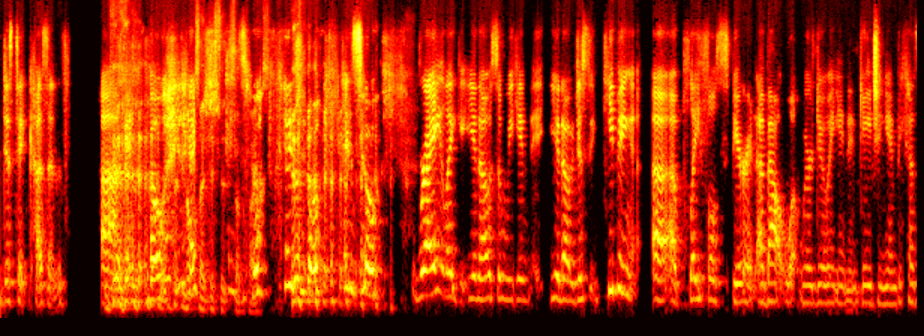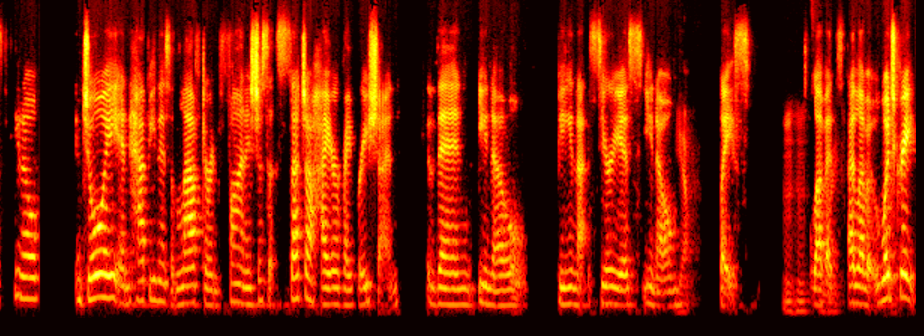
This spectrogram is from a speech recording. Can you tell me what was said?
distant cousins. Um, and so. And so, and, so, and so, right, like you know, so we can, you know, just keeping a, a playful spirit about what we're doing and engaging in, because you know, joy and happiness and laughter and fun is just such a higher vibration than you know being in that serious, you know, yeah. place. Mm-hmm. Love it. I love it. What's great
